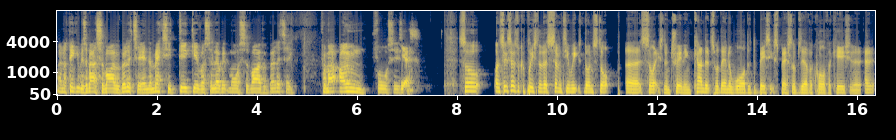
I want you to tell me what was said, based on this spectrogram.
and I think it was about survivability. And the Mexi did give us a little bit more survivability from our own forces. Yes. So, on successful completion of this 17 weeks non stop uh, selection and training, candidates were then awarded the basic special observer qualification and, and,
